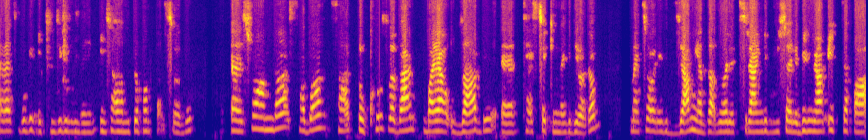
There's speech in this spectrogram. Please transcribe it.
Evet, bugün ikinci günümdeyim. İnşallah mikrofon çalışıyordur. Ee, şu anda sabah saat 9 ve ben bayağı uzağa bir e, test çekimine gidiyorum. Metro ile gideceğim ya da böyle tren gibi bir şeyle bilmiyorum. İlk defa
